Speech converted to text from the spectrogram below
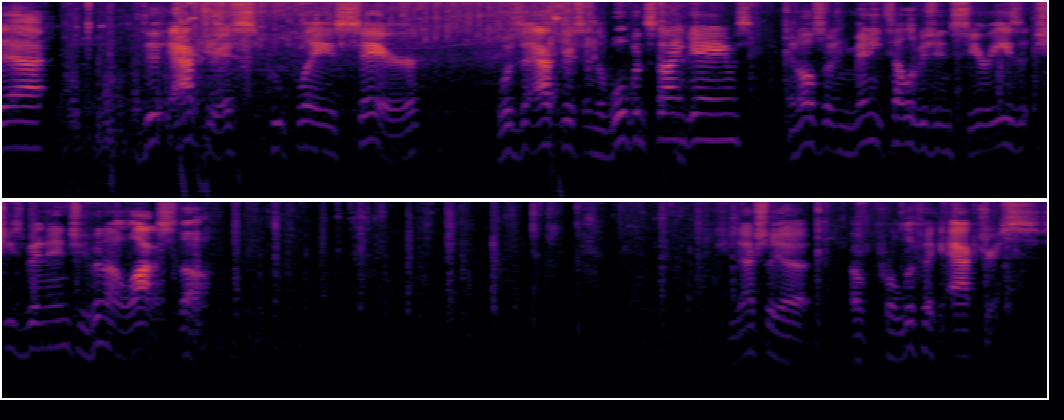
that the actress who plays Cere was an actress in the Wolfenstein games and also in many television series that she's been in. She's been in a lot of stuff. She's actually a, a prolific actress.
